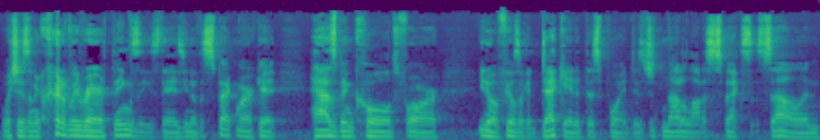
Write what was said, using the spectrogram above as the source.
which is an incredibly rare thing these days. You know, the spec market has been cold for, you know, it feels like a decade at this point. There's just not a lot of specs that sell, and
